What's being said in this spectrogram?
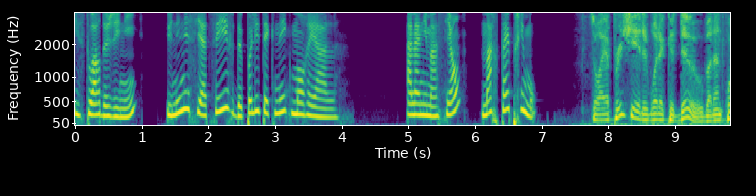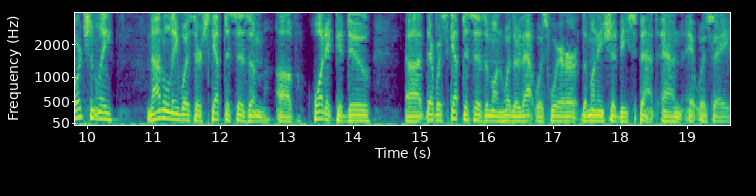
Histoire de génie, une initiative de Polytechnique Montréal. À l'animation, Martin Primo. So I appreciated what it could do, but unfortunately, not only was there skepticism of what it could do, uh, there was skepticism on whether that was where the money should be spent, and it was a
